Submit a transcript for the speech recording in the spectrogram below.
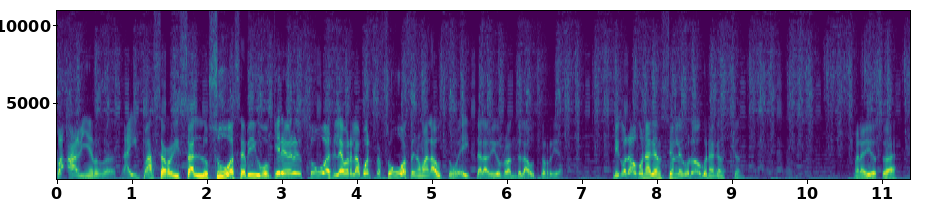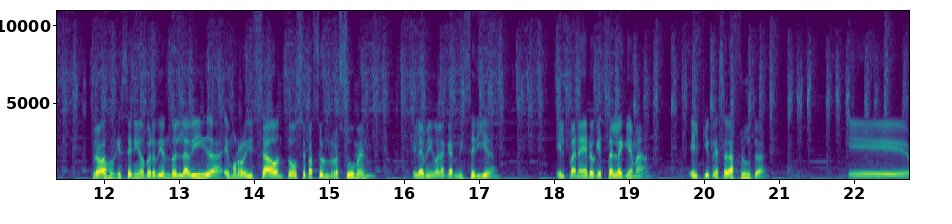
Pa mierda. Ahí pasa a revisarlo. Súbase, amigo. ¿Quiere ver? Súbase, le abre la puerta, súbase nomás al auto. Ahí está el amigo probando el auto arriba. Le coloco una canción, le coloco una canción. Maravilloso, ¿eh? Trabajo que se han ido perdiendo en la vida. Hemos revisado entonces, pasó un resumen. El amigo de la carnicería. El panadero que está en la quema. El que pesa la fruta. Eh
